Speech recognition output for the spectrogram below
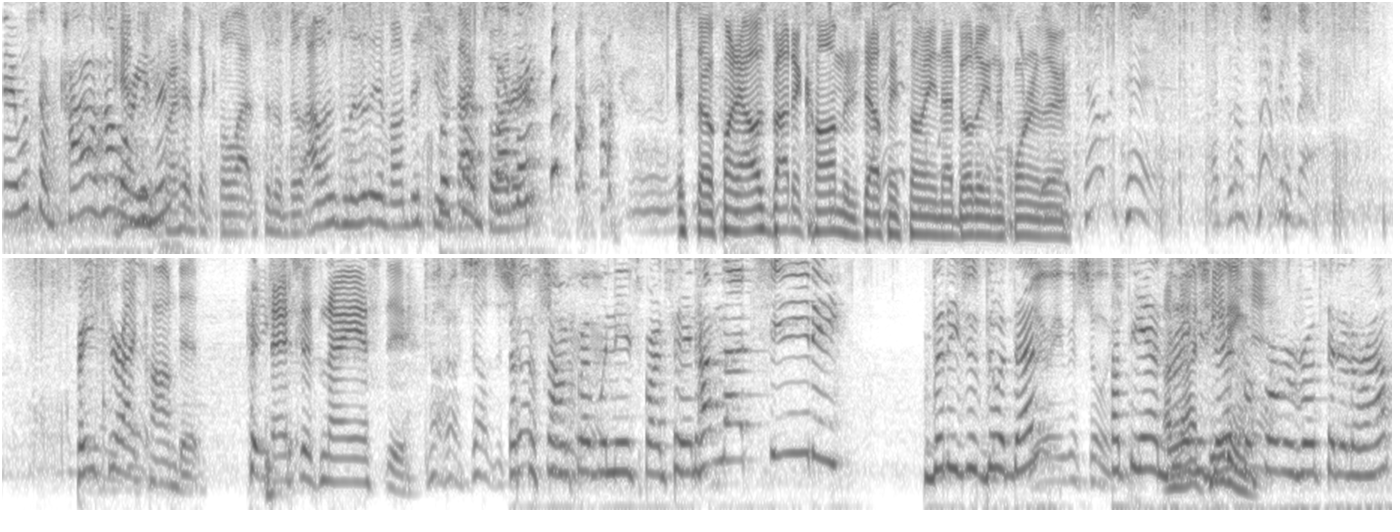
Hey, what's up, Kyle? How I are you, believe I man? hit the goal out to the bill. I was literally about to shoot What's that up, corner. Southern? It's so funny. I was about to calm. There's definitely somebody in that building in the corner there. Tell the tale. That's what I'm talking about. Pretty sure I calmed it. Pretty That's sure. just nasty. Got ourselves a That's the sharpshooter sound clip we need, Spartan. I'm not cheating. Did he just do it then? At the end, I'm right? not he cheating. did before we rotated around.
